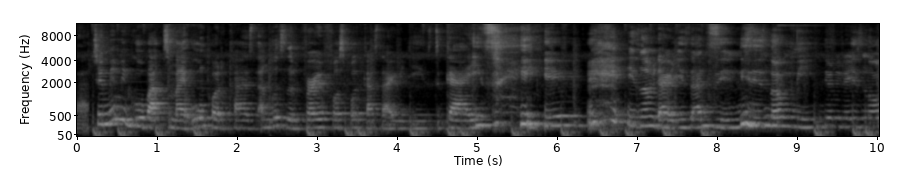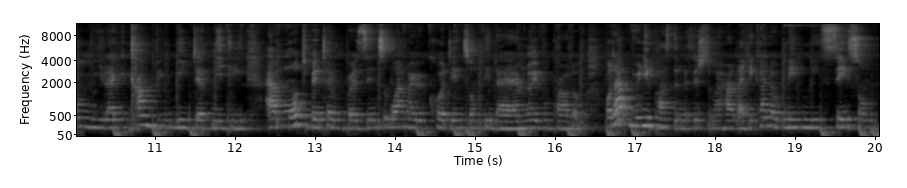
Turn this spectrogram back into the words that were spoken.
that. So it made me go back to my own podcast and go to the very first podcast I released. Guys, it's not me that released that thing. This is not me. No, no, no, it's not me. Like it can't be me. Definitely, I'm much better in person. So why am I recording something that I am not even proud of? But that really passed the message to my heart. Like it kind of made me say some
